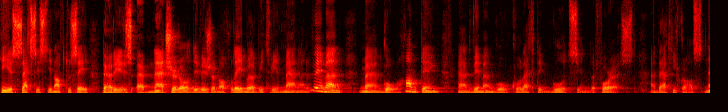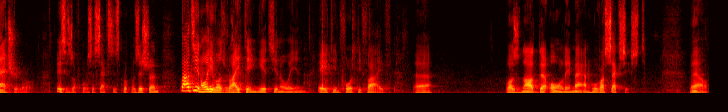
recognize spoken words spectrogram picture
he is sexist enough to say there is a natural division of labor between men and women. Men go hunting and women go collecting goods in the forest, and that he calls natural. This is, of course, a sexist proposition, but you know, he was writing it, you know, in 1845. Uh, was not the only man who was sexist. Well,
